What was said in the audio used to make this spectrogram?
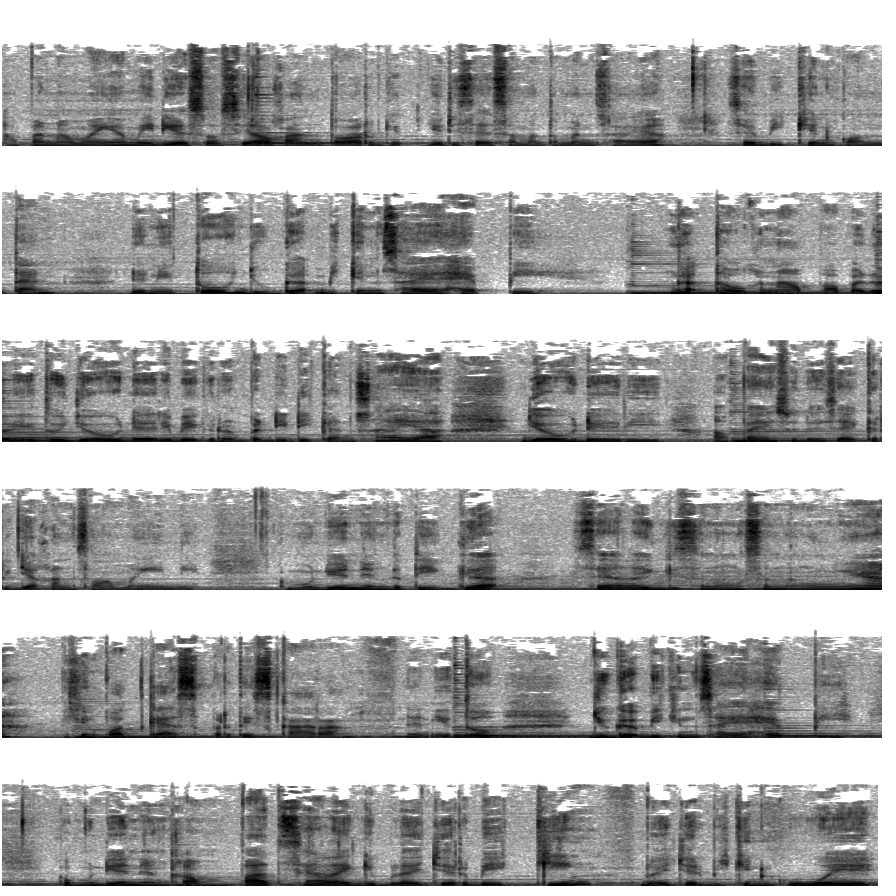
apa namanya media sosial kantor gitu. Jadi saya sama teman saya saya bikin konten dan itu juga bikin saya happy. Nggak tahu kenapa padahal itu jauh dari background pendidikan saya jauh dari apa yang sudah saya kerjakan selama ini. Kemudian yang ketiga saya lagi seneng-senengnya bikin podcast seperti sekarang. Dan itu juga bikin saya happy. Kemudian yang keempat saya lagi belajar baking belajar bikin kue.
